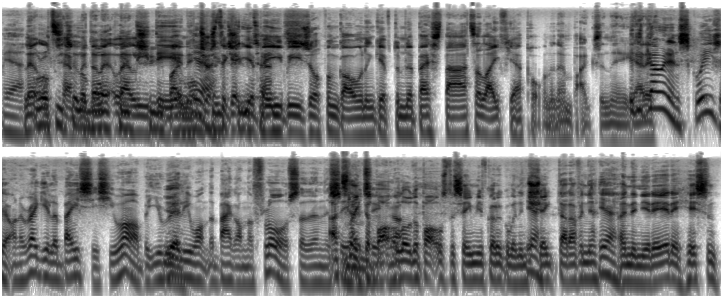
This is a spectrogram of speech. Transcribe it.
Yeah. Little Up tent with a little LED in it just to get your tents. babies up and going and give them the best start of life. Yeah, put one of them bags in there. If get you it. go in and squeeze it on a regular basis, you are, but you Yeah. really want the bag on the floor. So then the That's like the bottle. go- Load of bottles the same. You've got to go in and Yeah. shake that, haven't you? Yeah. And then you hear it hissing,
